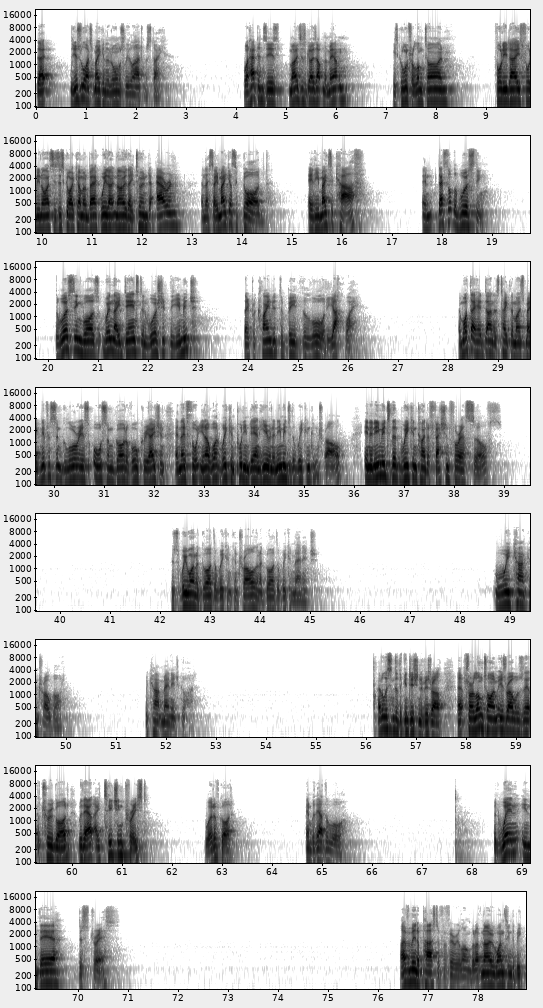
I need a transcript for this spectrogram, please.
that the Israelites make an enormously large mistake. What happens is Moses goes up in the mountain. He's gone for a long time 40 days, 40 nights. Is this guy coming back? We don't know. They turn to Aaron and they say, Make us a God. And he makes a calf. And that's not the worst thing. The worst thing was when they danced and worshipped the image, they proclaimed it to be the Lord, Yahweh. And what they had done is take the most magnificent, glorious, awesome God of all creation, and they've thought, you know what, we can put him down here in an image that we can control, in an image that we can kind of fashion for ourselves. Because we want a God that we can control and a God that we can manage. We can't control God. We can't manage God. Have a listen to the condition of Israel. Uh, for a long time, Israel was without the true God, without a teaching priest, word of God, and without the law. But when in their distress, I haven't been a pastor for very long, but I've known one thing to be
